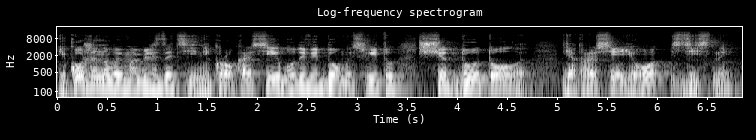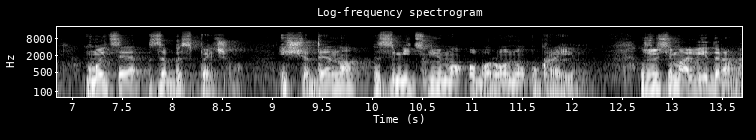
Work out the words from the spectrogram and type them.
І кожен новий мобілізаційний крок Росії буде відомий світу ще до того, як Росія його здійснить. Ми це забезпечимо і щоденно зміцнюємо оборону України. З усіма лідерами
